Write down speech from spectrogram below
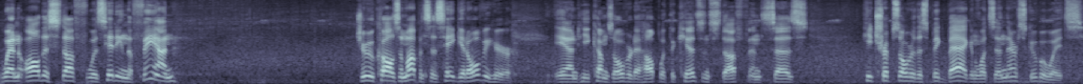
when all this stuff was hitting the fan, Drew calls him up and says, Hey, get over here. And he comes over to help with the kids and stuff and says, He trips over this big bag, and what's in there? Scuba weights.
